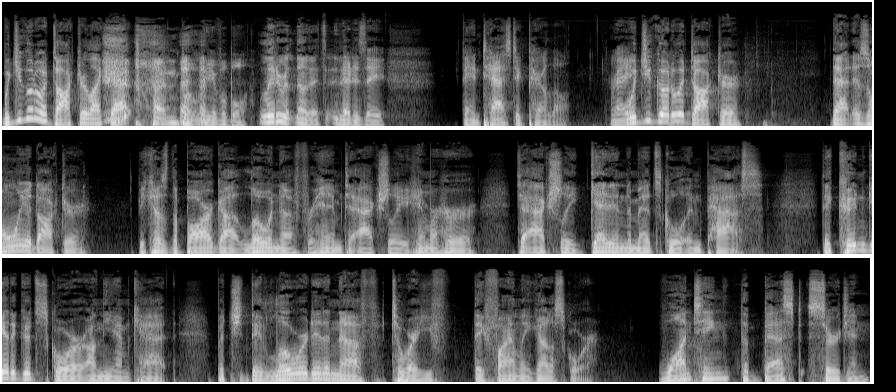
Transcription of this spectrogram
Would you go to a doctor like that? Unbelievable. Literally, no. That's that is a fantastic parallel, right? Would you go to a doctor that is only a doctor because the bar got low enough for him to actually, him or her, to actually get into med school and pass? They couldn't get a good score on the MCAT, but they lowered it enough to where he they finally got a score. wanting the best surgeon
